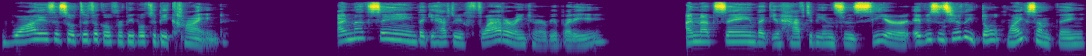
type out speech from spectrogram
why is it so difficult for people to be kind? I'm not saying that you have to be flattering to everybody. I'm not saying that you have to be insincere. If you sincerely don't like something,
